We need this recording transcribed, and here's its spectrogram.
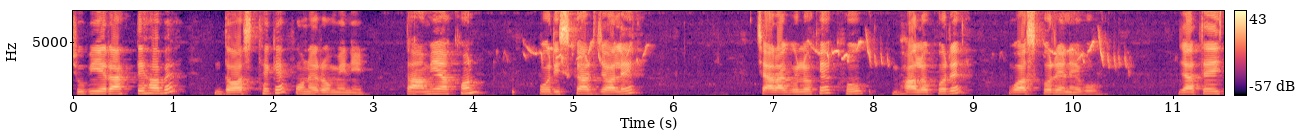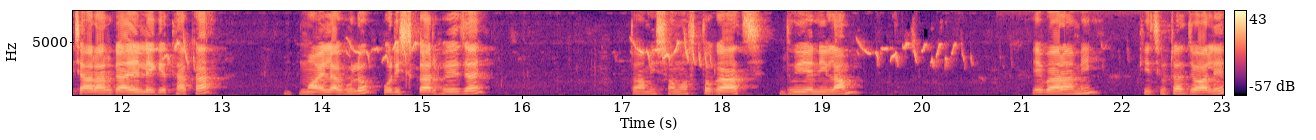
চুবিয়ে রাখতে হবে দশ থেকে পনেরো মিনিট। তা আমি এখন পরিষ্কার জলে চারাগুলোকে খুব ভালো করে ওয়াশ করে নেব। যাতে এই চারার গায়ে লেগে থাকা ময়লাগুলো পরিষ্কার হয়ে যায়। তো আমি সমস্ত গাছ ধুয়ে নিলাম। এবার আমি কিছুটা জলে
